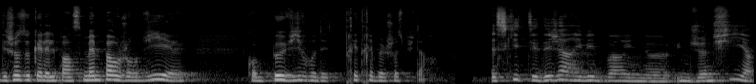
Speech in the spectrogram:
des choses auxquelles elles pensent même pas aujourd'hui, qu'on peut vivre des très très belles choses plus tard. Est-ce qu'il t'est déjà arrivé de voir une, une jeune fille hein,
